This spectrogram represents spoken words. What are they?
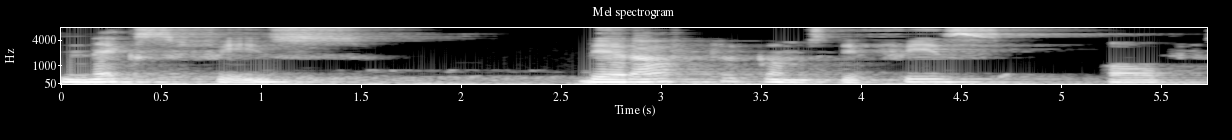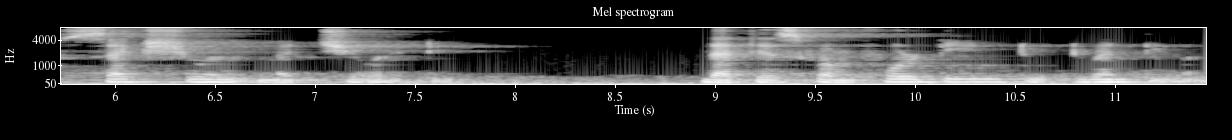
next phase. Thereafter comes the phase of sexual maturity that is from 14 to 21.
